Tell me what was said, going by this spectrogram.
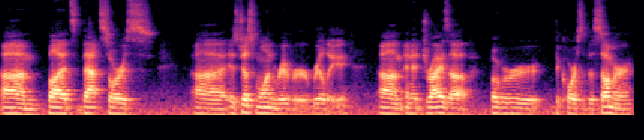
Um, but that source uh, is just one river, really, um, and it dries up over the course of the summer,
